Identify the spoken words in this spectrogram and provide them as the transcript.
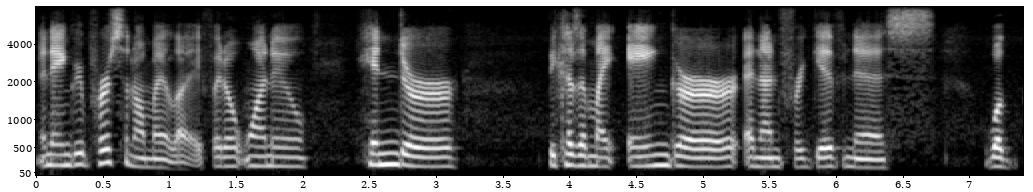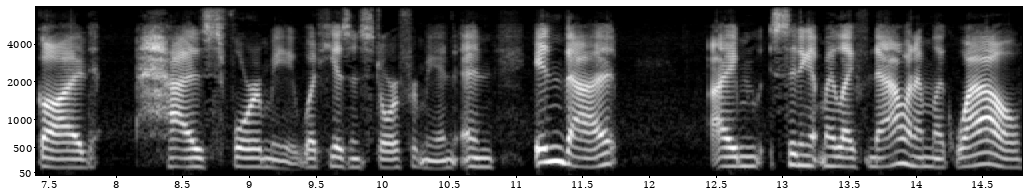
an angry person all my life. I don't want to hinder because of my anger and unforgiveness what God has for me, what He has in store for me. And, and in that, I'm sitting at my life now and I'm like, wow,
